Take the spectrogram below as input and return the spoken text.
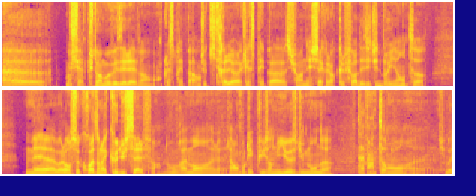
Euh, moi, je suis plutôt un mauvais élève hein, en classe prépa. Je quitterai d'ailleurs la classe prépa sur un échec alors qu'elle fera des études brillantes. Mais euh, voilà, on se croise dans la queue du self. Hein. donc vraiment, euh, la rencontre les plus ennuyeuse du monde. T'as 20 ans, tu vois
